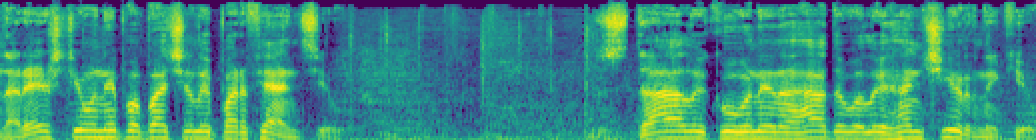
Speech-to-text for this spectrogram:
Нарешті вони побачили парфянців. Здалеку вони нагадували ганчірників.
